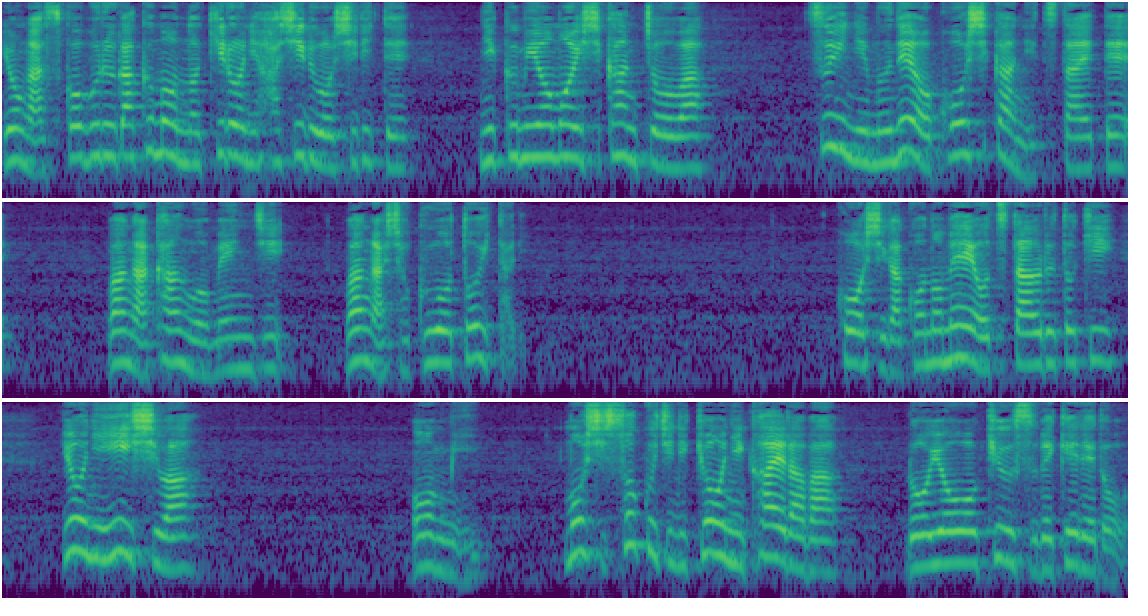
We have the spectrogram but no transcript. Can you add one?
世がすこぶる学問の岐路に走るを知りて憎み思いし館長はついに胸を公使館に伝えて我が官を免じ我が職を解いたり孔子がこの命を伝うるとき世にいいしは御身もし即時に京に帰らば路用を窮すべけれど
